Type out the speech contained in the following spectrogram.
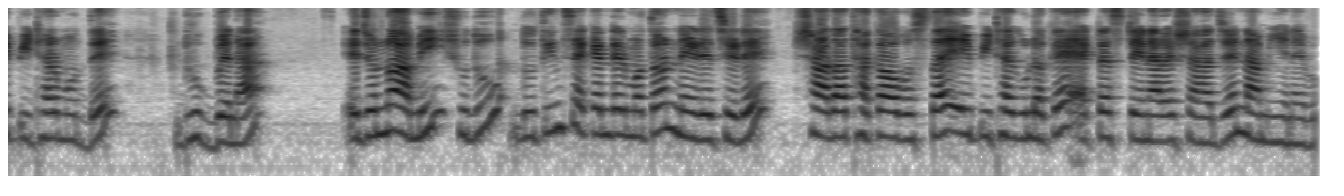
এই পিঠার মধ্যে ঢুকবে না। এজন্য আমি শুধু দু তিন সেকেন্ডের মতো নেড়ে চেড়ে সাদা থাকা অবস্থায় এই পিঠাগুলোকে একটা স্ট্রেনারের সাহায্যে নামিয়ে নেব।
